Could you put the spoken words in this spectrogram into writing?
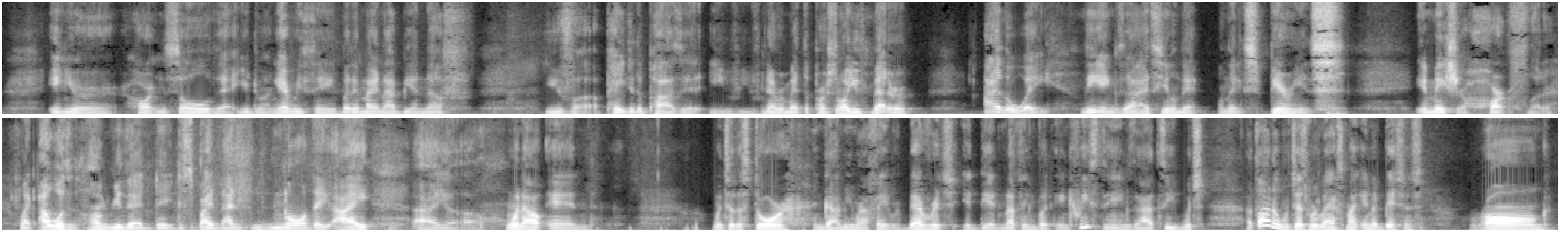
in your heart and soul that you're doing everything, but it might not be enough. You've uh, paid your deposit. You've you've never met the person, or you've met her. Either way, the anxiety on that on that experience, it makes your heart flutter. Like I wasn't hungry that day, despite not eating all day. I I uh, went out and went to the store and got me my favorite beverage. It did nothing but increase the anxiety, which I thought it would just relax my inhibitions Wrong.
